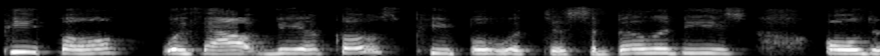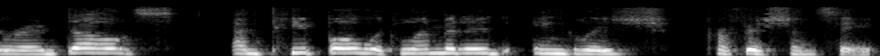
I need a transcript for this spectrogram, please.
people without vehicles, people with disabilities, older adults, and people with limited English proficiency.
